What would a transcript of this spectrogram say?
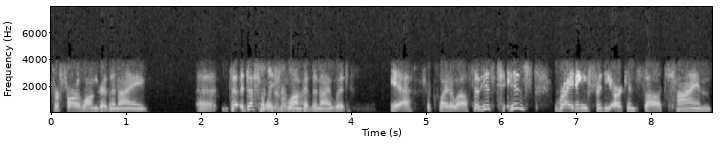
for far longer than I, uh, d- definitely for longer than I would. Yeah, for quite a while. So his his writing for the Arkansas Times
